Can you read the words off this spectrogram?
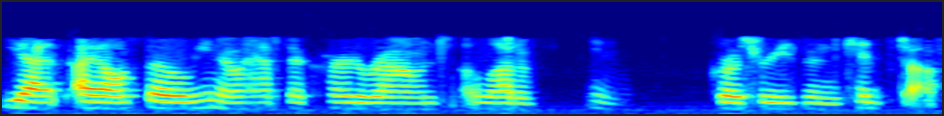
Yet I also you know have to cart around a lot of you know groceries and kid stuff.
